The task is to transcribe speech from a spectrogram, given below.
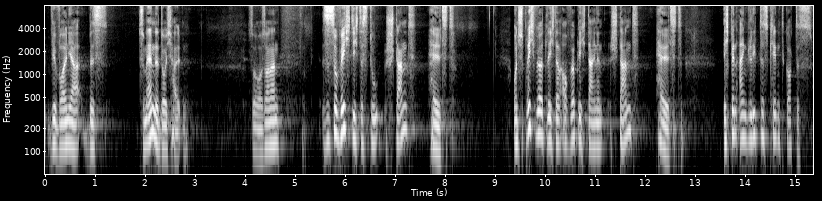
Wir wollen ja bis zum Ende durchhalten. So, sondern es ist so wichtig, dass du Stand hältst und sprichwörtlich dann auch wirklich deinen Stand hältst. Ich bin ein geliebtes Kind Gottes,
